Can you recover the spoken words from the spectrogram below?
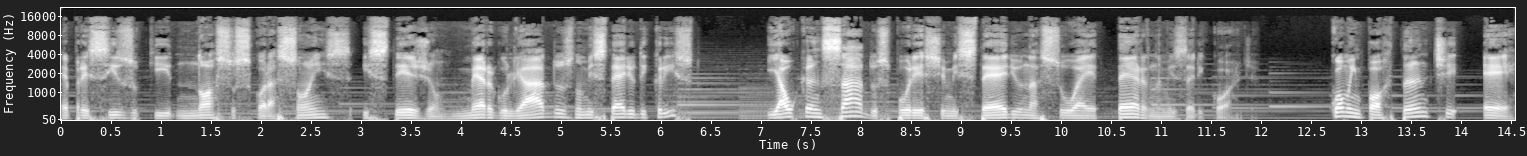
é preciso que nossos corações estejam mergulhados no mistério de Cristo e alcançados por este mistério na sua eterna misericórdia. Quão importante é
